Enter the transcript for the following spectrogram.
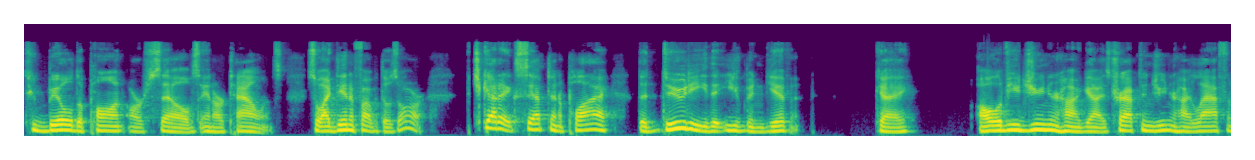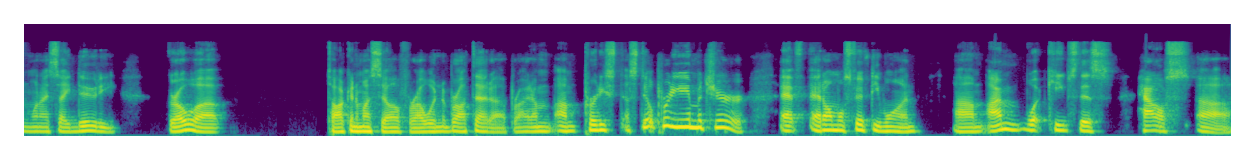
to build upon ourselves and our talents. So identify what those are. But you got to accept and apply the duty that you've been given. Okay. All of you junior high guys trapped in junior high laughing when I say duty, grow up. Talking to myself, or I wouldn't have brought that up, right? I'm I'm pretty still pretty immature at at almost 51. Um, I'm what keeps this house uh,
